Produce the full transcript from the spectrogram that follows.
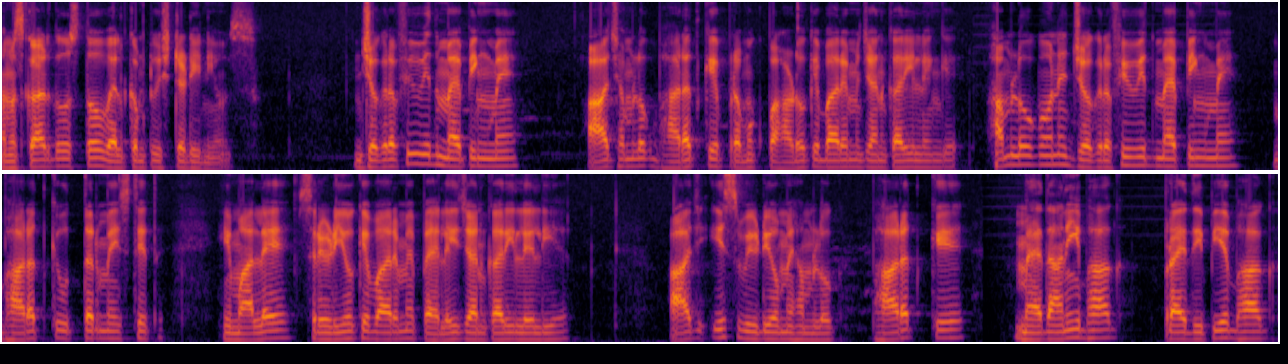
नमस्कार दोस्तों welcome to study news geography with mapping में आज हम लोग भारत के प्रमुख पहाड़ों के बारे में जानकारी लेंगे। हम लोगों ने ज्योग्राफी विद मैपिंग में भारत के उत्तर में स्थित हिमालय श्रेणियों के बारे में पहले ही जानकारी ले ली है। आज इस वीडियो में हम लोग भारत के मैदानी भाग, प्रायद्वीपीय भाग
